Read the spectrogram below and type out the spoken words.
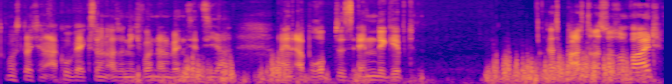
Ich muss gleich den Akku wechseln, also nicht wundern, wenn es jetzt hier ein abruptes Ende gibt. Das passt also soweit.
